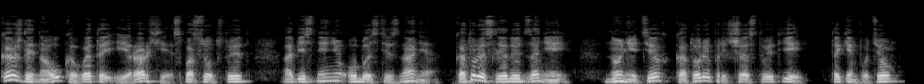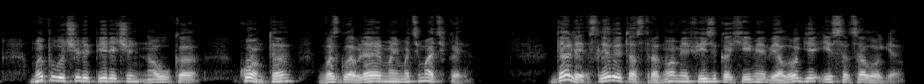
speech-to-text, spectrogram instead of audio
Каждая наука в этой иерархии способствует объяснению области знания, которая следует за ней, но не тех, которые предшествуют ей. Таким путем мы получили перечень наука Конта, возглавляемой математикой. Далее следует астрономия, физика, химия, биология и социология.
